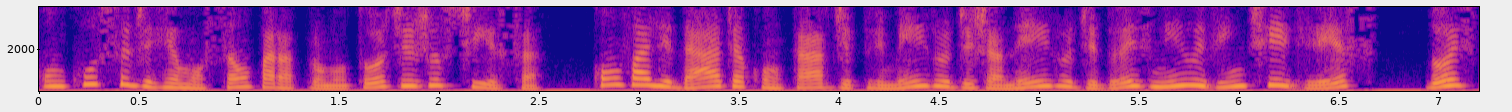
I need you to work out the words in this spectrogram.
Concurso de remoção para promotor de justiça, com validade a contar de 1 de janeiro de 2023, 2.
